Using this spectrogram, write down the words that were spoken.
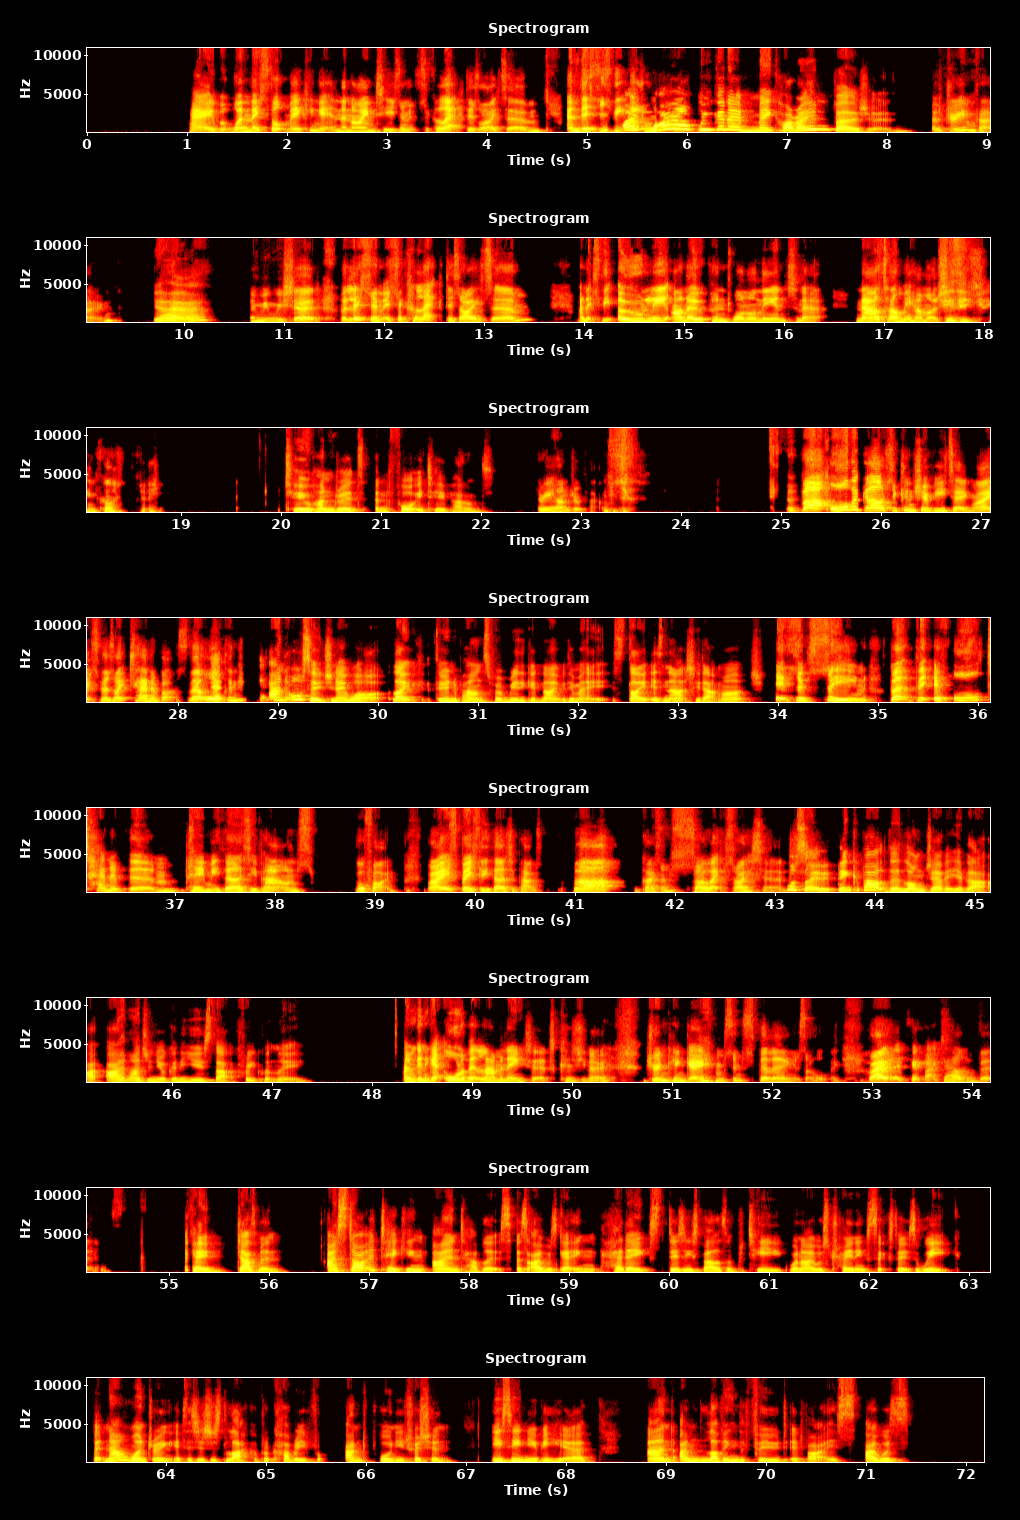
okay but when they stopped making it in the 90s and it's a collector's item and this is the why, why aren't we gonna make our own version of dream phone yeah i mean we should but listen it's a collector's item and it's the only unopened one on the internet now tell me how much you think it cost me 242 pounds 300 pounds but all the girls are contributing, right? So there's like 10 of us. They're all yeah. contributing. And also, do you know what? Like £300 for a really good night with your mates, like, isn't actually that much. It's obscene. But the, if all 10 of them pay me £30, well, fine, right? It's basically £30. But guys, I'm so excited. Also, think about the longevity of that. I, I imagine you're going to use that frequently. I'm going to get all of it laminated because, you know, drinking games and spilling, it's a whole thing. Right, let's get back to health and fitness. Okay, Jasmine. I started taking iron tablets as I was getting headaches, dizzy spells, and fatigue when I was training six days a week. But now I'm wondering if this is just lack of recovery for, and poor nutrition. EC newbie here, and I'm loving the food advice. I was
